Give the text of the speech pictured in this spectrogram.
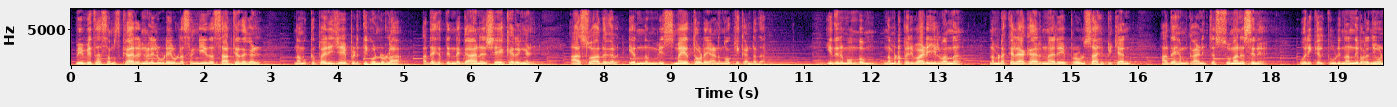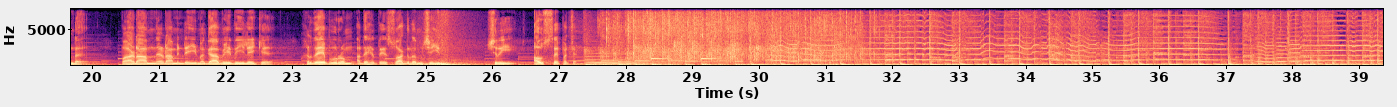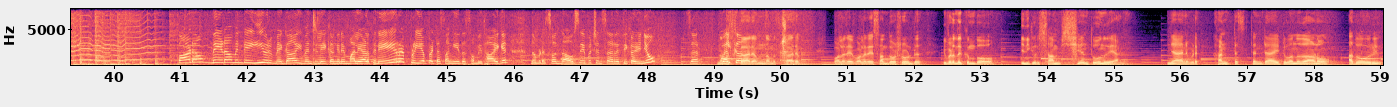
വിവിധ സംസ്കാരങ്ങളിലൂടെയുള്ള സംഗീത സാധ്യതകൾ നമുക്ക് പരിചയപ്പെടുത്തിക്കൊണ്ടുള്ള അദ്ദേഹത്തിന്റെ ഗാനശേഖരങ്ങൾ ആസ്വാദകർ എന്നും വിസ്മയത്തോടെയാണ് നോക്കിക്കണ്ടത്. ഇതിനു മുമ്പും നമ്മുടെ പരിപാടിയിൽ വന്ന് നമ്മുടെ കലാകാരന്മാരെ പ്രോത്സാഹിപ്പിക്കാൻ അദ്ദേഹം കാണിച്ച സുമനസ്സിന് ഒരിക്കൽ കൂടി നന്ദി പറഞ്ഞുകൊണ്ട് പാടാം നേടാമിന്റെ ഈ മെഗാവേദിയിലേക്ക് ഹൃദയപൂർവം അദ്ദേഹത്തെ സ്വാഗതം ചെയ്യുന്നു. ശ്രീ ഔസേപ്പച്ചൻ പാടാം നേടാമിന്റെ ഈ ഒരു മെഗാ ഇവന്റിലേക്ക് അങ്ങനെ മലയാളത്തിന് ഏറെ പ്രിയപ്പെട്ട സംഗീത സംവിധായകൻ നമ്മുടെ സ്വന്തം ഔസേപ്പച്ചൻ സാർ എത്തിക്കഴിഞ്ഞു. സർ വെൽക്കം നമസ്കാരം നമസ്കാരം. വളരെ വളരെ സന്തോഷമുണ്ട്. ഇവിടെ നിൽക്കുമ്പോൾ എനിക്കൊരു സംശയം തോന്നുകയാണ്. ഞാനിവിടെ കണ്ടസ്റ്റന്റായിട്ട് വന്നതാണോ അതോ ഒരു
